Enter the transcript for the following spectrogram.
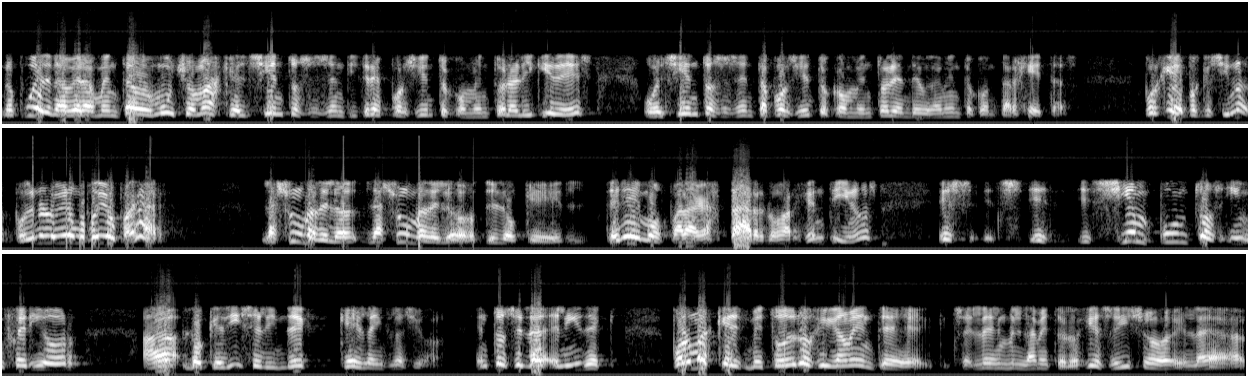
no pueden haber aumentado mucho más que el 163% que aumentó la liquidez o el 160% que aumentó el endeudamiento con tarjetas. ¿Por qué? Porque si no, porque no lo hubiéramos podido pagar la suma de lo, la suma de lo, de lo que tenemos para gastar los argentinos es, es, 100 puntos inferior a lo que dice el INDEC que es la inflación. Entonces el INDEC, por más que metodológicamente la, metodología se hizo en la,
